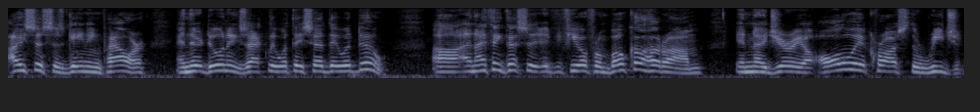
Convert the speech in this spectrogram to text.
ISIS is gaining power, and they're doing exactly what they said they would do. Uh, and I think this, is, if you go from Boko Haram in Nigeria all the way across the region,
